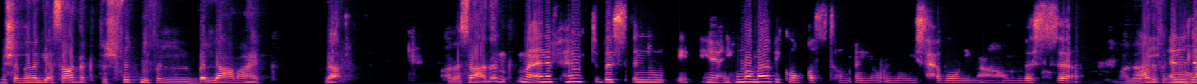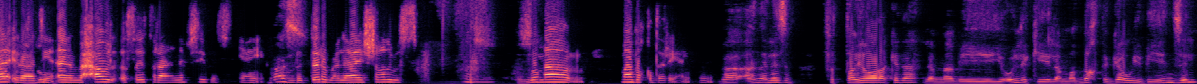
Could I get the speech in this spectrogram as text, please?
مش إن أنا أجي أساعدك تشفطني في البلاعة معاك. لا. أنا اساعدك ما أنا فهمت بس إنه يعني هما ما بيكون قصدهم انه إنه يسحبوني معاهم بس ما أنا عارف أنا لا اراديا أنا بحاول أسيطر على نفسي بس يعني بس. بتدرب على هاي الشغلة بس, بس. ما ما بقدر يعني. لا أنا لازم في الطيارة كده لما بيقول لك إيه لما الضغط الجوي بينزل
